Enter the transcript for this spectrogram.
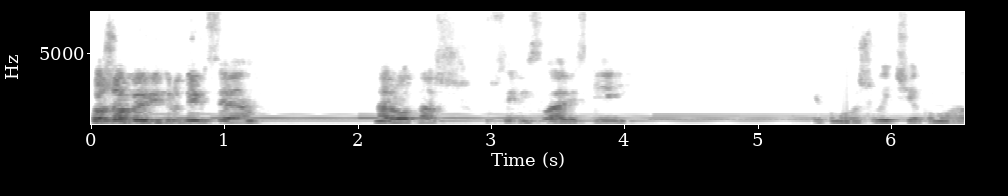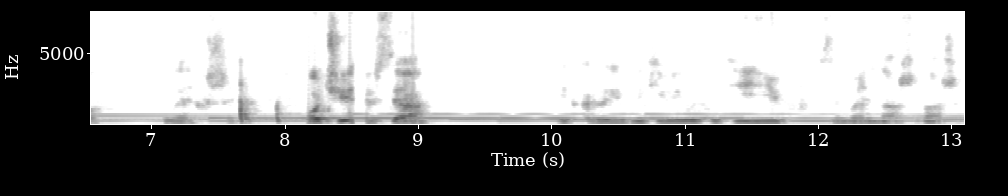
Тож, аби відродився народ наш у силі славі своїй, якомога швидше, якомога легше. Очистився від кривдників і лиходіїв земель наших наших.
